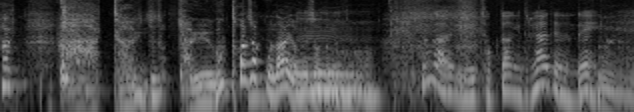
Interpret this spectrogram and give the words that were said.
아, 저, 결국 터졌구나 여기서도. 음. 그러니까 적당히들 해야 되는데 음.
